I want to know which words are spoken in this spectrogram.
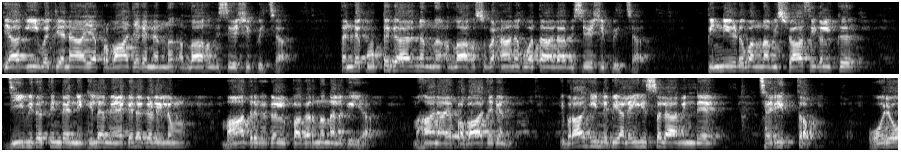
ത്യാഗീവര്യനായ പ്രവാചകൻ എന്ന് അള്ളാഹു വിശേഷിപ്പിച്ച തന്റെ കൂട്ടുകാരനെന്ന് അള്ളാഹു സുബഹാനഹുവത്താല വിശേഷിപ്പിച്ച പിന്നീട് വന്ന വിശ്വാസികൾക്ക് ജീവിതത്തിന്റെ നിഖില മേഖലകളിലും മാതൃകകൾ പകർന്നു നൽകിയ മഹാനായ പ്രവാചകൻ ഇബ്രാഹിം നബി അലൈഹിസ്സലാമിന്റെ ചരിത്രം ഓരോ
